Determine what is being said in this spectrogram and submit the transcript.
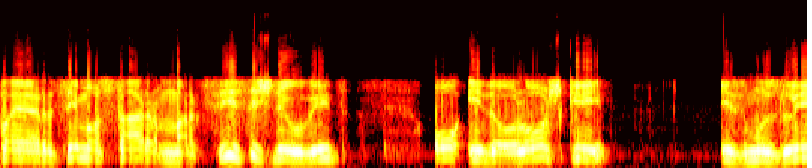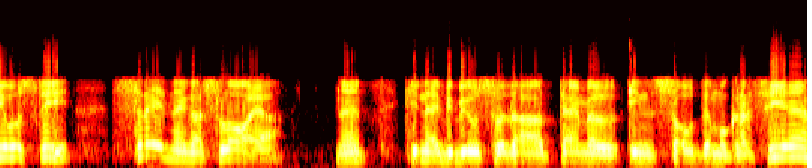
pa je recimo star marksistični uvid o ideološki izmuzljivosti srednjega sloja, ne, ki naj bi bil seveda temelj in sov demokracije,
